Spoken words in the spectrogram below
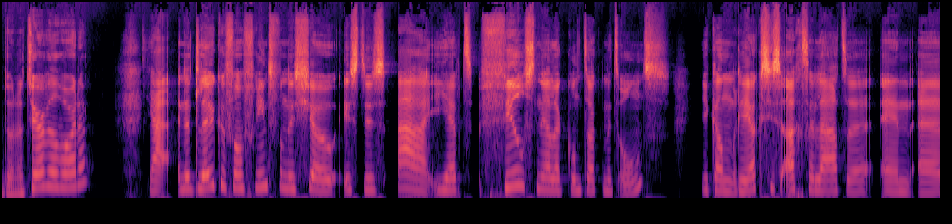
donateur wil worden. Ja, en het leuke van Vriend van de Show is dus A, je hebt veel sneller contact met ons. Je kan reacties achterlaten. En uh,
